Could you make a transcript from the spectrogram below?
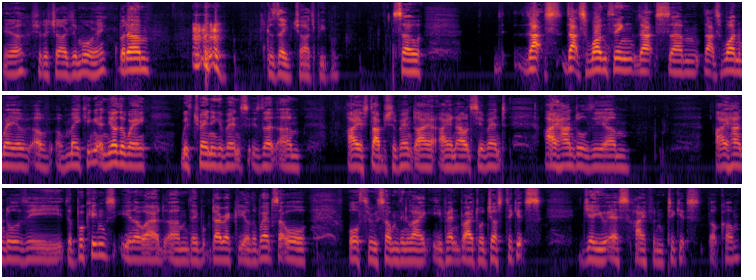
yeah should have charged them more eh? But um because they've charged people. So that's that's one thing that's um that's one way of, of, of making it. And the other way with training events is that um I establish the event I, I announce the event. I handle the um I handle the the bookings. You know I um they book directly on the website or or through something like Eventbrite or Just Tickets, jus-tickets.com.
